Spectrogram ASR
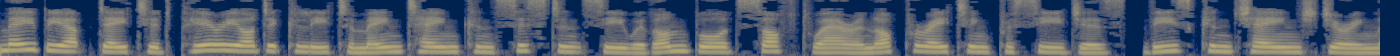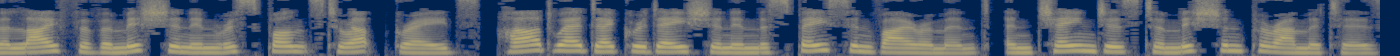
may be updated periodically to maintain consistency with onboard software and operating procedures. These can change during the life of a mission in response to upgrades, hardware degradation in the space environment, and changes to mission parameters.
